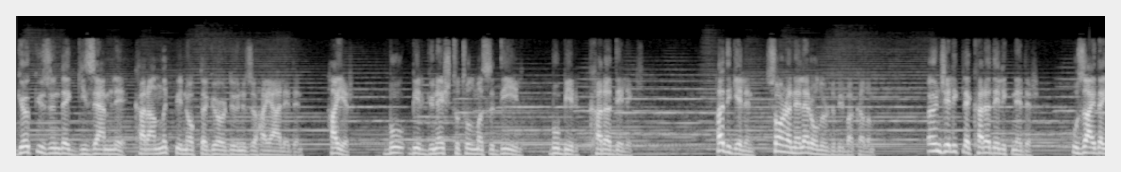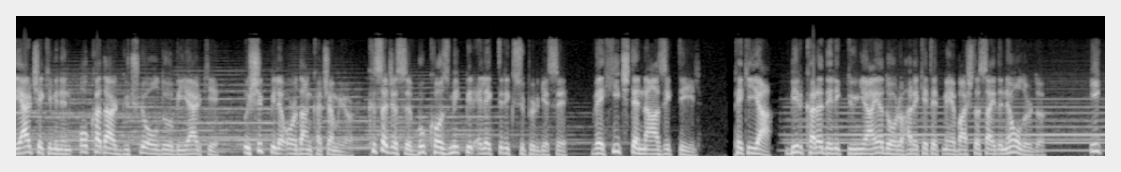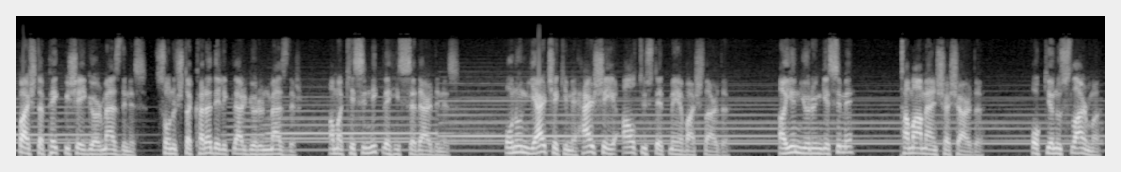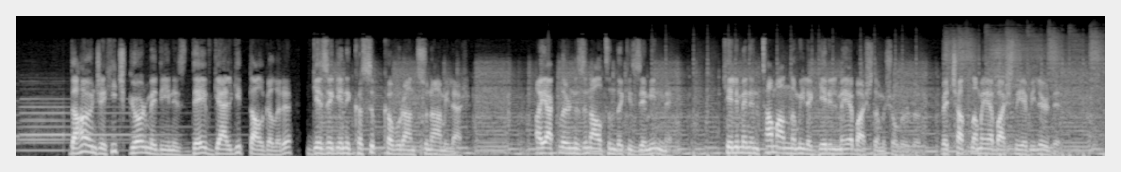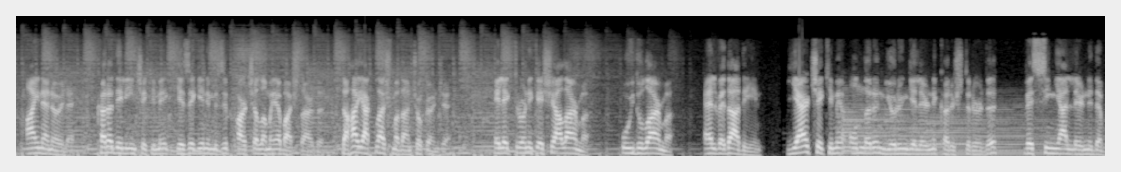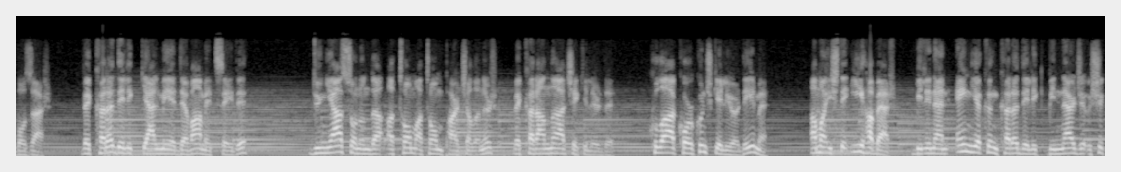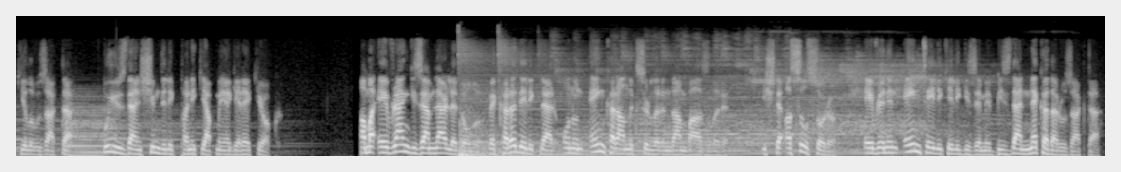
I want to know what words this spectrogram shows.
Gökyüzünde gizemli, karanlık bir nokta gördüğünüzü hayal edin. Hayır, bu bir güneş tutulması değil, bu bir kara delik. Hadi gelin, sonra neler olurdu bir bakalım. Öncelikle kara delik nedir? Uzayda yer çekiminin o kadar güçlü olduğu bir yer ki, ışık bile oradan kaçamıyor. Kısacası bu kozmik bir elektrik süpürgesi ve hiç de nazik değil. Peki ya, bir kara delik dünyaya doğru hareket etmeye başlasaydı ne olurdu? İlk başta pek bir şey görmezdiniz. Sonuçta kara delikler görünmezdir. Ama kesinlikle hissederdiniz. Onun yer çekimi her şeyi alt üst etmeye başlardı. Ayın yörüngesi mi? Tamamen şaşardı. Okyanuslar mı? Daha önce hiç görmediğiniz dev gelgit dalgaları, gezegeni kasıp kavuran tsunamiler. Ayaklarınızın altındaki zemin mi? Kelimenin tam anlamıyla gerilmeye başlamış olurdu ve çatlamaya başlayabilirdi. Aynen öyle. Kara deliğin çekimi gezegenimizi parçalamaya başlardı. Daha yaklaşmadan çok önce. Elektronik eşyalar mı? Uydular mı? Elveda deyin. Yer çekimi onların yörüngelerini karıştırırdı ve sinyallerini de bozar. Ve kara delik gelmeye devam etseydi, dünya sonunda atom atom parçalanır ve karanlığa çekilirdi. Kulağa korkunç geliyor değil mi? Ama işte iyi haber, bilinen en yakın kara delik binlerce ışık yılı uzakta. Bu yüzden şimdilik panik yapmaya gerek yok. Ama evren gizemlerle dolu ve kara delikler onun en karanlık sırlarından bazıları. İşte asıl soru, evrenin en tehlikeli gizemi bizden ne kadar uzakta?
